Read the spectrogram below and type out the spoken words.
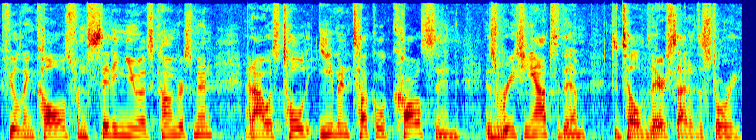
fielding calls from sitting U.S. congressmen, and I was told even Tucker Carlson is reaching out to them to tell their side of the story.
